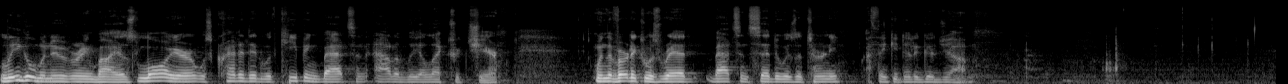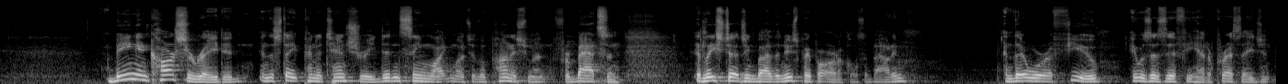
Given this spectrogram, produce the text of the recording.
Legal maneuvering by his lawyer was credited with keeping Batson out of the electric chair. When the verdict was read, Batson said to his attorney, I think he did a good job. Being incarcerated in the state penitentiary didn't seem like much of a punishment for Batson, at least judging by the newspaper articles about him. And there were a few. It was as if he had a press agent.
